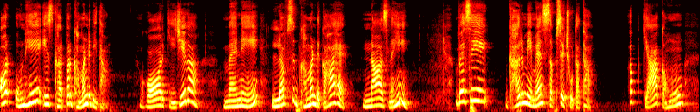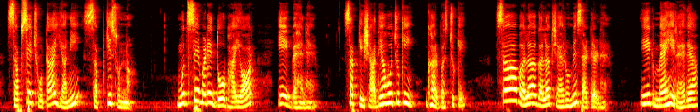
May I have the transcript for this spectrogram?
और उन्हें इस घर पर घमंड भी था। गौर कीजिएगा, मैंने लफ्ज़ घमंड कहा है, नाज नहीं। वैसे घर में मैं सबसे छोटा था। अब क्या कहूँ, सबसे छोटा यानी सबकी सुनना। मुझसे बड़े दो भाई और एक बहन है। सबकी शादियाँ हो चुकी, घर बस चुके। सब अलग अलग शहरों में सेटल्ड हैं। एक मैं ही रह गया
